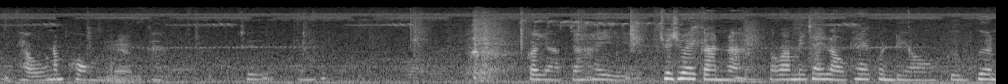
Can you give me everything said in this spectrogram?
นี่แถวน้ำพองแม่นค่ะชื่ออะไรนะก็อยากจะให้ช่วยๆกันนะเพราะว่าไม่ใช่เราแค่คนเดียว คือเพื่อน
